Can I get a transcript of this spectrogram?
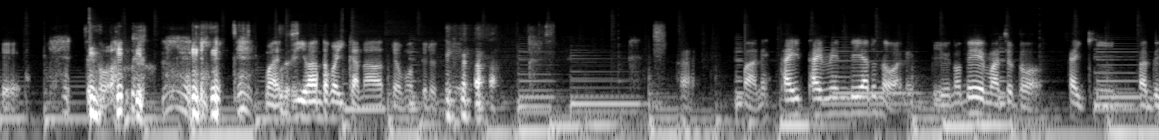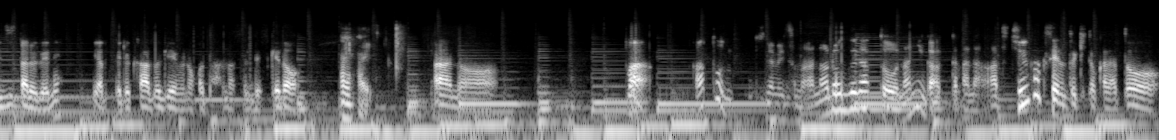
て、ちょっと、まあ、言わんとこいいかなって思ってるんで、はい、まあね対、対面でやるのはねっていうので、まあちょっと最近、まあ、デジタルでね、やってるカードゲームのこと話すんですけど、はいはい。あの、まあ、あと、ちなみにそのアナログだと何があったかな？あと中学生の時とかだと、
